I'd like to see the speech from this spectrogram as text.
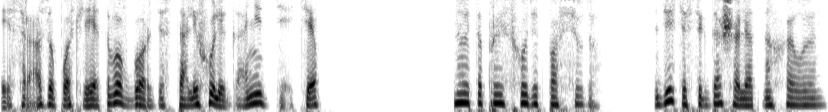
И сразу после этого в городе стали хулиганить дети». Но это происходит повсюду. Дети всегда шалят на Хэллоуин.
